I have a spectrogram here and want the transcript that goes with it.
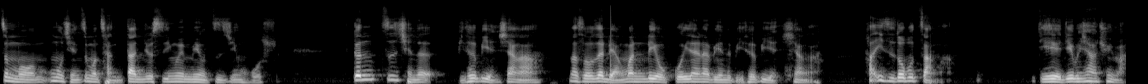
这么目前这么惨淡，就是因为没有资金活水，跟之前的比特币很像啊。那时候在两万六归在那边的比特币很像啊，它一直都不涨啊，跌也跌不下去嘛。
